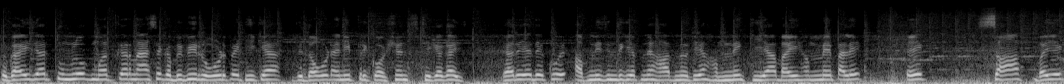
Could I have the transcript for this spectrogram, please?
तो गाइज़ यार, तुम लोग मत करना ऐसे कभी भी रोड पे, ठीक है? विदाउट एनी प्रिकॉशंस ठीक है गाइज़ यार, ये देखो, अपनी ज़िंदगी अपने हाथ में होती है। हमने किया भाई, हमने पहले एक साफ़, भाई एक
